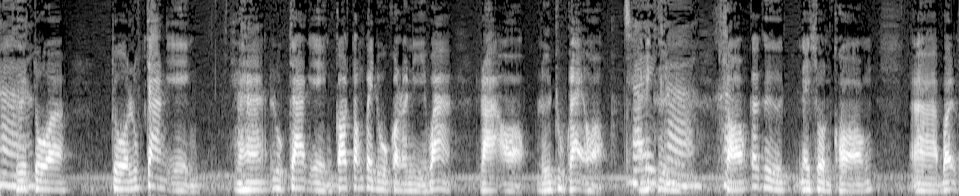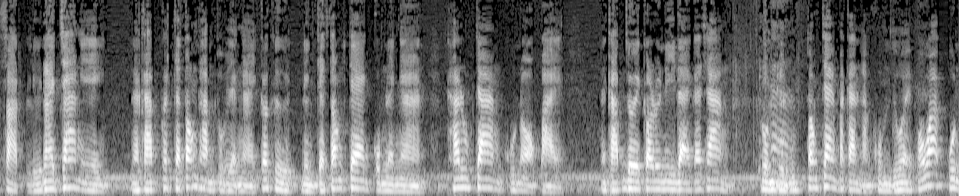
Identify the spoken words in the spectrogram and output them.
ค่ะคือตัว ตัวลูกจ้างเองนะฮะลูกจ้างเองก็ต้องไปดูกรณีว่าลาออกหรือถูกไล่ออกใช่อันี้คือหนึ่งค่ะค่ะสองก็คือในส่วนของอาบริษัทหรือนายจ้างเองนะครับก็จะต้องทำตัวยังไงก็คือหนึ่งจะต้องแจ้งกรมแรงงาน ถ้าลูกจ้างคุณออกไปนะครับโดยกรณีใดก็ช่างรวมถึงต้องแจ้งประกันสังคมด้วย เพราะว่าคุณ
